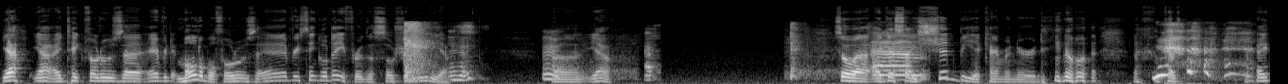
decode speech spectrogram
Yeah, yeah. I take photos uh, every day, multiple photos every single day for the social media. Uh, yeah. So uh, I guess I Um, should be a camera nerd, you know, right?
